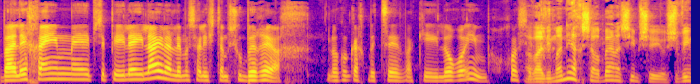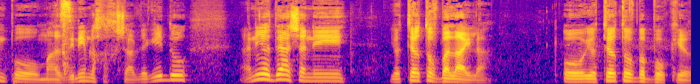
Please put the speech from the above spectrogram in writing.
בעלי חיים אה, שפעילי לילה למשל השתמשו בריח, לא כל כך בצבע, כי לא רואים, חושך. אבל אני מניח שהרבה אנשים שיושבים פה, מאזינים לך עכשיו, יגידו, אני יודע שאני יותר טוב בלילה, או יותר טוב בבוקר.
